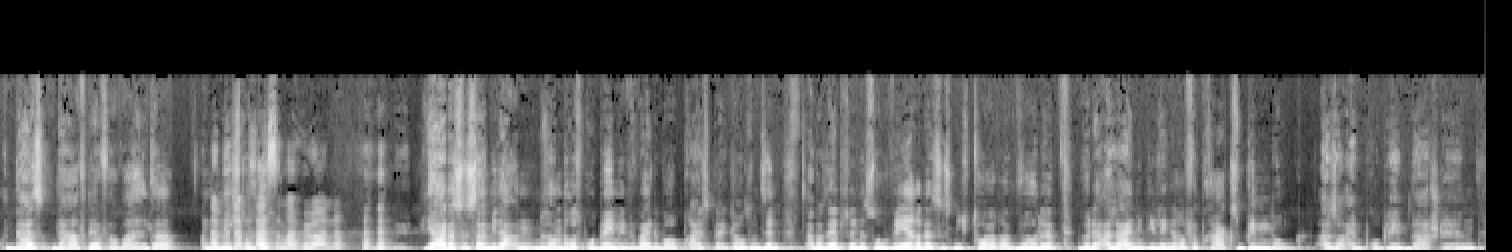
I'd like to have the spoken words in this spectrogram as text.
Und das darf der Verwalter und dann wird der Preis immer höher, ne? ja, das ist dann wieder ein besonderes Problem, inwieweit überhaupt Preisgleichklauseln sind. Aber selbst wenn es so wäre, dass es nicht teurer würde, würde alleine die längere Vertragsbindung also ein Problem darstellen.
